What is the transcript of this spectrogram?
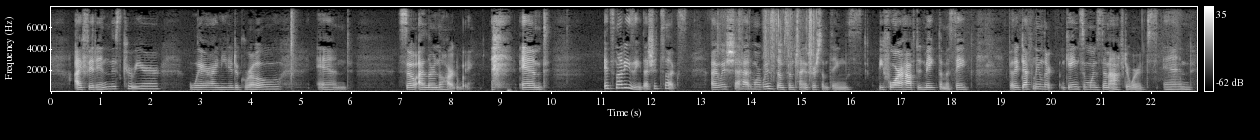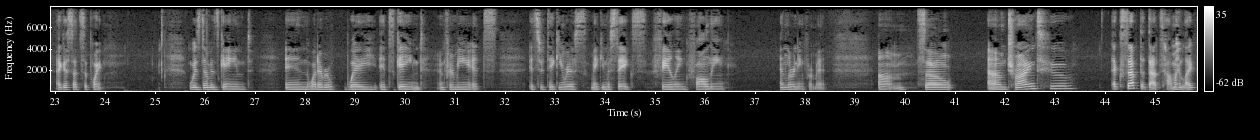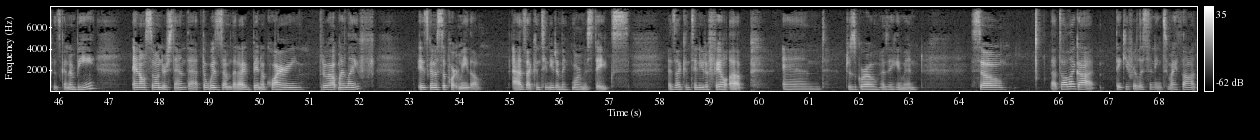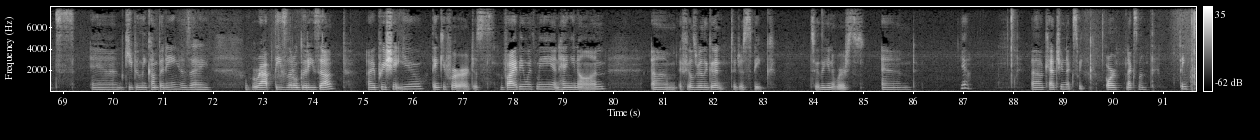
I fit in this career, where I needed to grow, and so I learned the hard way. and it's not easy. That shit sucks. I wish I had more wisdom sometimes for some things before I have to make the mistake. But I definitely learned, gained some wisdom afterwards. And I guess that's the point. Wisdom is gained in whatever way it's gained. And for me, it's it's through taking risks, making mistakes, failing, falling, and learning from it. Um, so I'm trying to accept that that's how my life is going to be and also understand that the wisdom that I've been acquiring throughout my life is going to support me though as I continue to make more mistakes, as I continue to fail up and just grow as a human. So that's all I got. Thank you for listening to my thoughts and keeping me company as I wrap these little goodies up. I appreciate you. Thank you for just vibing with me and hanging on. Um, it feels really good to just speak to the universe. And yeah, I'll catch you next week or next month. Thanks.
